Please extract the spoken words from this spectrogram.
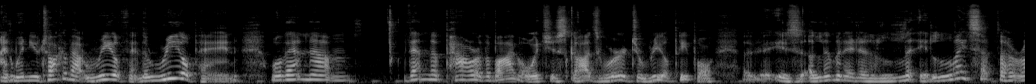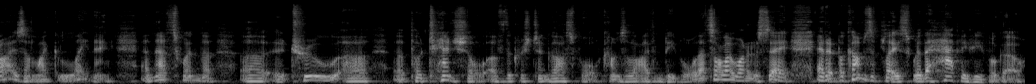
And when you talk about real thing, the real pain, well, then. Um, then the power of the Bible, which is God's word to real people, uh, is illuminated and it lights up the horizon like lightning. And that's when the uh, true uh, uh, potential of the Christian gospel comes alive in people. Well, that's all I wanted to say. And it becomes a place where the happy people go.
